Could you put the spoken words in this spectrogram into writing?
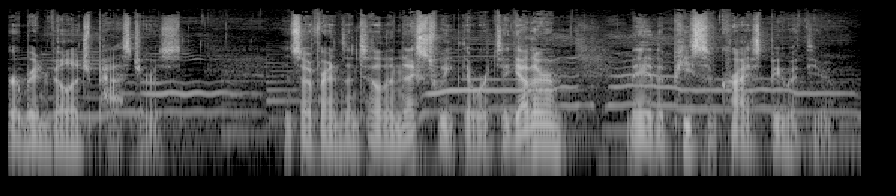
Urban Village pastors. And so, friends, until the next week that we're together, may the peace of Christ be with you.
